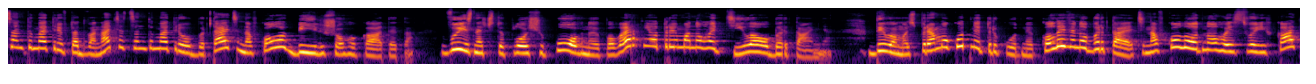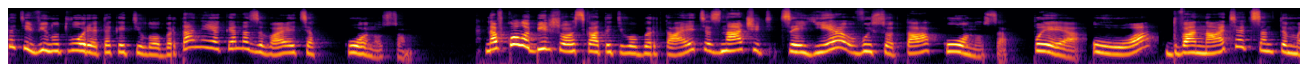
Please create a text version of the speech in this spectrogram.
см та 12 см обертається навколо більшого катета. Визначте площу повної поверхні отриманого тіла обертання. Дивимось, прямокутний трикутник. Коли він обертається навколо одного із своїх катетів, він утворює таке тіло обертання, яке називається конусом. Навколо більшого з катетів обертається, значить, це є висота конуса. ПО 12 см.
